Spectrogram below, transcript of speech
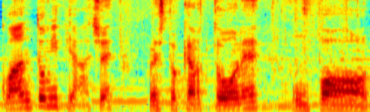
Quanto mi piace questo cartone un po'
